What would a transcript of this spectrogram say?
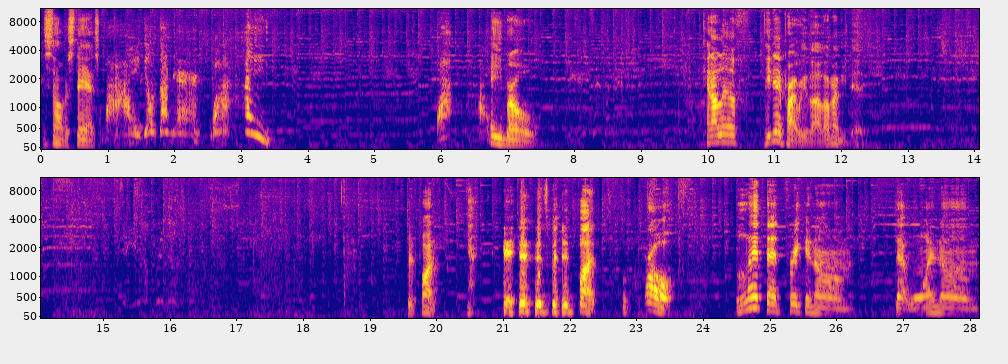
Just don't understand. Why you that? Why? Why, Hey, bro? Can I live? He did probably revive. I might be dead. It's been fun. it's been fun. Bro, let that freaking um that one um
